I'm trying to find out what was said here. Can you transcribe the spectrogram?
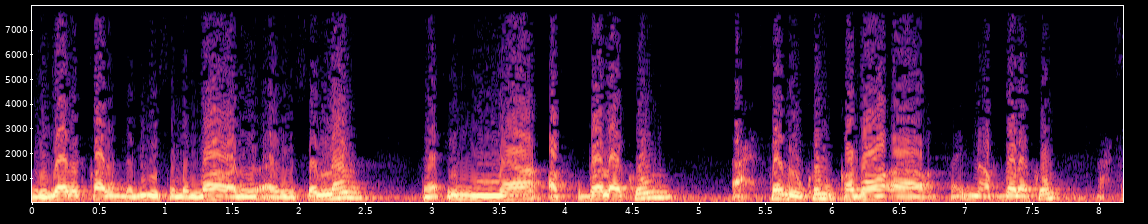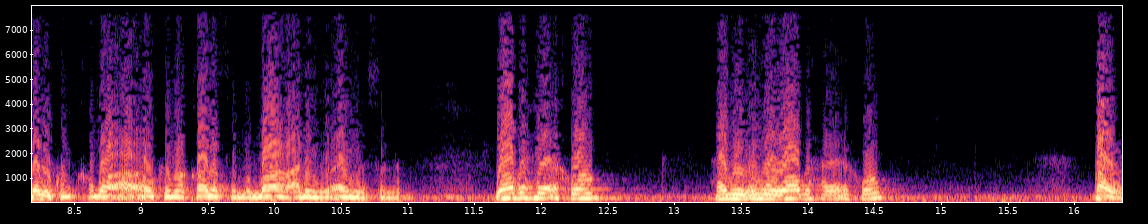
ولذلك قال النبي صلى الله عليه وآله وسلم فإن أفضلكم أحسنكم قضاء. فإن أفضلكم أحسنكم قضاء أو كما قال صلى الله عليه وآله وسلم. واضح يا إخوة؟ هذه الأمور واضحة يا إخوة؟ طيب.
